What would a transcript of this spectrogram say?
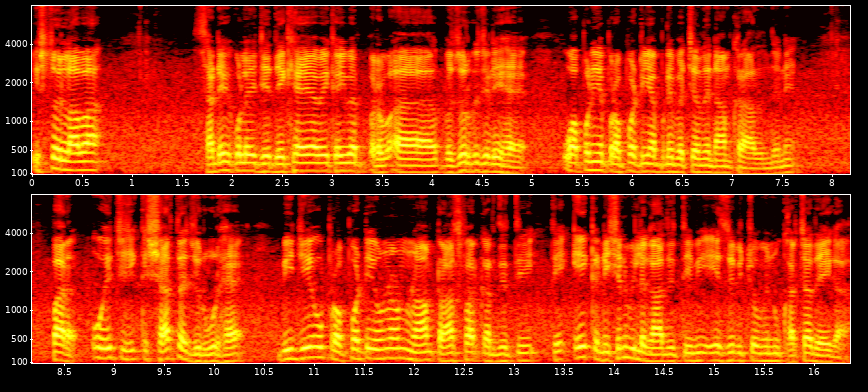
ਇਸ ਤੋਂ ਇਲਾਵਾ ਸਾਡੇ ਕੋਲੇ ਜੇ ਦੇਖਿਆ ਜਾਵੇ, ਕਈ ਵਾਰ ਪਰਿਵਾ- ਬਜ਼ੁਰਗ ਜਿਹੜੇ ਹੈ, ਉਹ ਆਪਣੀਆਂ ਪ੍ਰਾਪਰਟੀਆਂ ਆਪਣੇ ਬੱਚਿਆਂ ਦੇ ਨਾਮ ਕਰਾ ਦਿੰਦੇ ਨੇ। ਪਰ ਉਹ ਇਹ 'ਚ ਇੱਕ ਸ਼ਰਤ ਜ਼ਰੂਰ ਹੈ ਵੀ ਜੇ ਉਹ ਪ੍ਰਾਪਰਟੀ ਉਹਨਾਂ ਨੂੰ ਨਾਮ ਟਰਾਂਸਫਰ ਕਰ ਦਿੱਤੀ ਤੇ ਇਹ ਕੰਡੀਸ਼ਨ ਵੀ ਲਗਾ ਦਿੱਤੀ ਵੀ ਇਸ ਦੇ ਵਿੱਚੋਂ ਮੈਨੂੰ ਖਰਚਾ ਦੇਗਾ।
